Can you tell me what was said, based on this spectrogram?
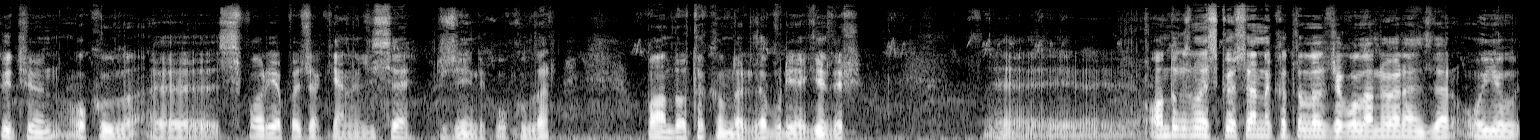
bütün okul e, spor yapacak yani lise düzeyindeki okullar bando takımlarıyla buraya gelir. E, 19 Mayıs gösterilerine katılacak olan öğrenciler o yıl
